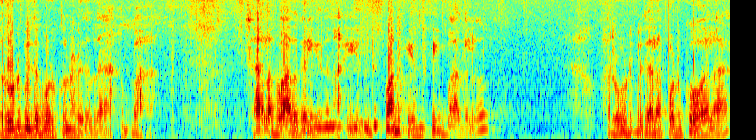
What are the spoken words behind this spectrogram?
రోడ్డు మీద పడుకున్నాడు కదా అబ్బా. చాలా బాధ కలిగింది నాకు. ఎందుకు మనకి ఎందుకు ఈ బాధలు? రోడ్డు మీద అలా పడుకోవాలా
